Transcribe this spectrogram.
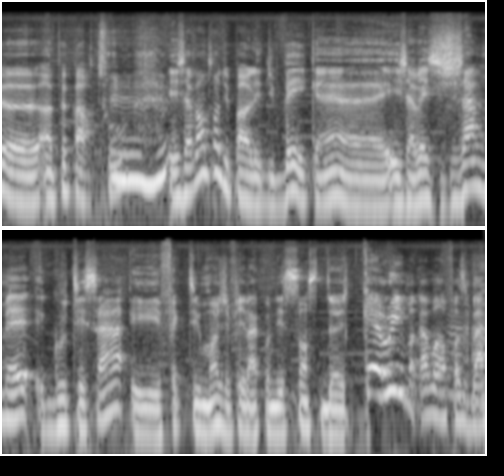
euh, un peu partout. Et j'avais entendu parler du bake, hein, euh, et j'avais jamais goûté ça. Et effectivement, j'ai fait la connaissance de Kerry, cabane en face bas.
